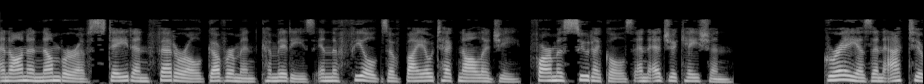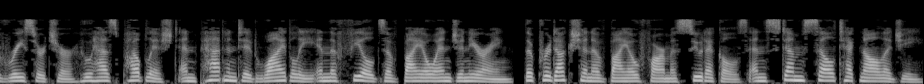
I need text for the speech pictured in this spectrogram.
and on a number of state and federal government committees in the fields of biotechnology, pharmaceuticals and education. Gray is an active researcher who has published and patented widely in the fields of bioengineering, the production of biopharmaceuticals and stem cell technology.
